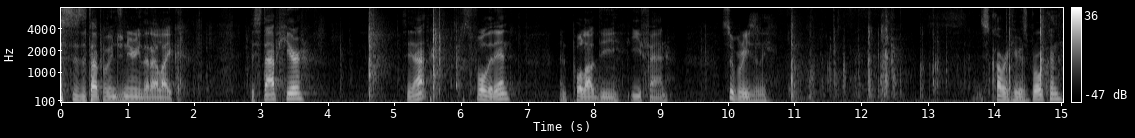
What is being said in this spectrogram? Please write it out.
This is the type of engineering that I like. The stab here, see that? Just fold it in and pull out the E-fan super easily. This cover here is broken.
